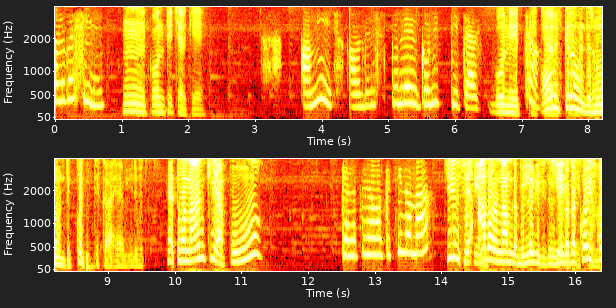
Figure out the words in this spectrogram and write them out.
ভালোবাসি? হুম। কোন টিচারকে আমি আমাদের স্কুলের গণিত টিচার গণিত আচ্ছা। টিচার অঙ্কের মধ্যে রোমান্টিক করতে কাহে আমি? হ্যাঁ তোমার নাম কি আপু? কেন তুমি আমাকে চিনো না? চিনছি আবার নামটা ভুলে গেছি তুমি যে কথা কইছো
